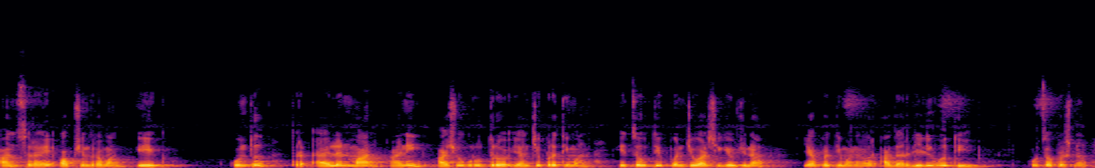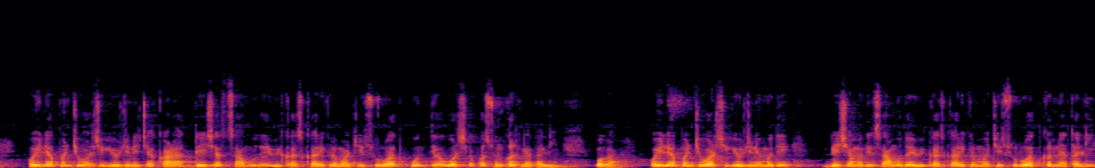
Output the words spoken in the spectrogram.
आन्सर आहे ऑप्शन क्रमांक एक. कोणतं? तर ॲलन मान आणि अशोक रुद्र यांचे प्रतिमान हे चौथी पंचवार्षिक योजना या प्रतिमानावर आधारलेली होती. पुढचा प्रश्न पहिल्या पंचवार्षिक योजनेच्या काळात देशात सामुदाय विकास कार्यक्रमाची सुरुवात कोणत्या वर्षापासून करण्यात आली? बघा पहिल्या पंचवार्षिक योजनेमध्ये देशामध्ये सामुदाय विकास कार्यक्रमाची सुरुवात करण्यात आली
